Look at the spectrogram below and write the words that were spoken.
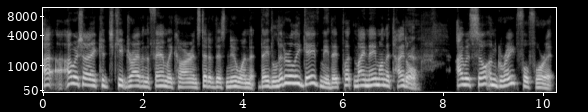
I, I wish I could keep driving the family car instead of this new one that they literally gave me. They put my name on the title. Yeah. I was so ungrateful for it.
